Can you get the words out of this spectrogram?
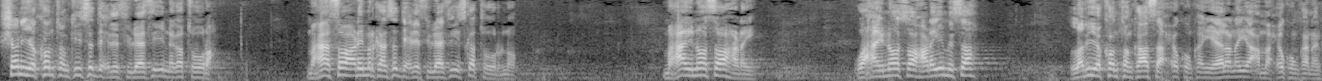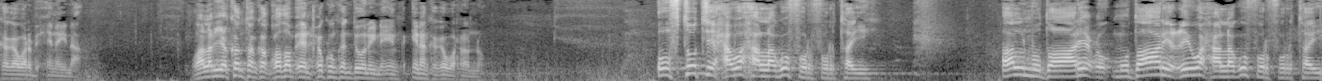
shan iyo kontonkii saddexda hulaai inaga tuura maxaa soo hadhay markaan saddexda hulaai iska tuurno maxaa inoo soo hadhay waxaa inoo soo hadhay imisa labiyo kontonkaasaa xukunkan yeelanaya ama xukunkan aan kaga warbixinaynaa waa labiyo kontonka qodob een xukunkan doonayna inaan kaga warano uftutixa waxaa lagu furfurtay. Almudaaricu mudaaricii waxaa lagu furfurtay.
